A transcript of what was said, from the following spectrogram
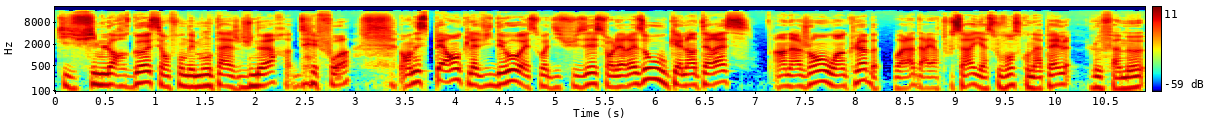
qui filment leur gosse et en font des montages d'une heure, des fois, en espérant que la vidéo soit diffusée sur les réseaux ou qu'elle intéresse un agent ou un club. Voilà, derrière tout ça, il y a souvent ce qu'on appelle le fameux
